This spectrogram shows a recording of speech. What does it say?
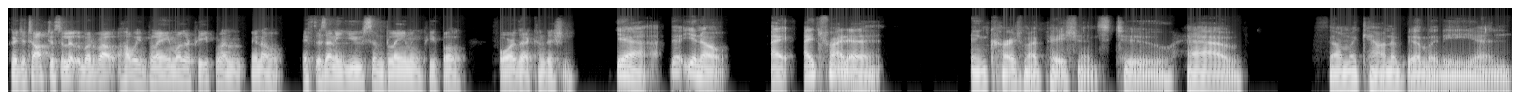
Could you talk just a little bit about how we blame other people and, you know, if there's any use in blaming people for their condition? Yeah. You know, I, I try to encourage my patients to have some accountability and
